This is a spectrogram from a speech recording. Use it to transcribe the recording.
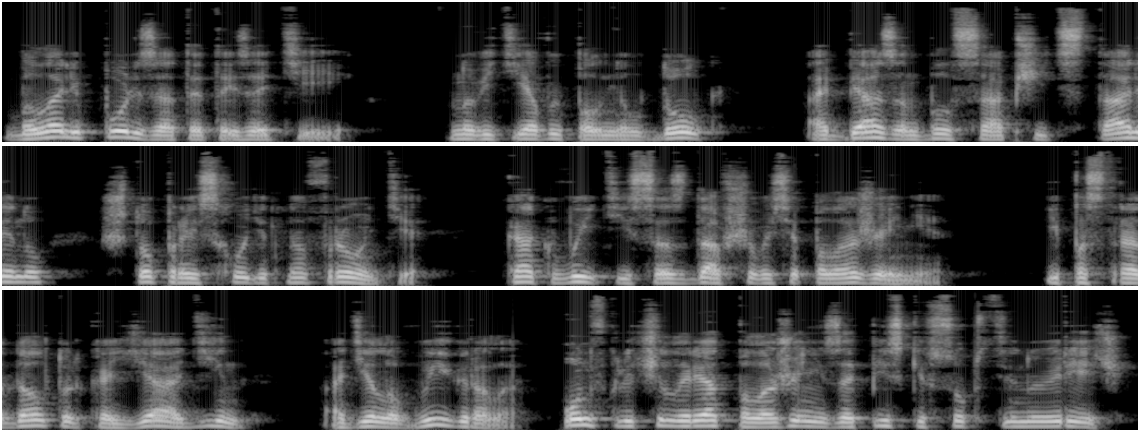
Была ли польза от этой затеи? Но ведь я выполнил долг, обязан был сообщить Сталину, что происходит на фронте, как выйти из создавшегося положения. И пострадал только я один, а дело выиграло. Он включил ряд положений записки в собственную речь.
